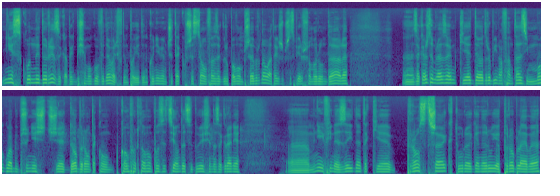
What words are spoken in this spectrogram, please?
nie skłonny do ryzyka, tak by się mogło wydawać w tym pojedynku. Nie wiem, czy tak przez całą fazę grupową przebrnął, a także przez pierwszą rundę, ale e, za każdym razem, kiedy odrobina fantazji mogłaby przynieść dobrą, taką komfortową pozycję, on decyduje się na zagranie mniej finezyjne, takie prostsze, które generuje problemy.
